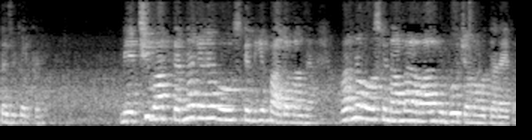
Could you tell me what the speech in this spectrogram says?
کا ذکر کرے۔ یعنی اچھی بات کرنا جو ہے وہ اس کے لیے فائدہ مند ہے، ورنہ وہ اس کے نام اعمال میں بوجھ جمع ہوتا رہے گا۔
